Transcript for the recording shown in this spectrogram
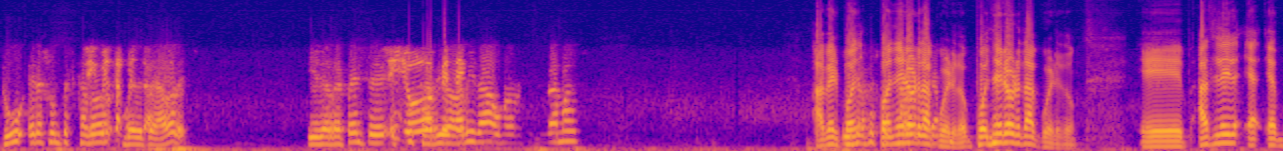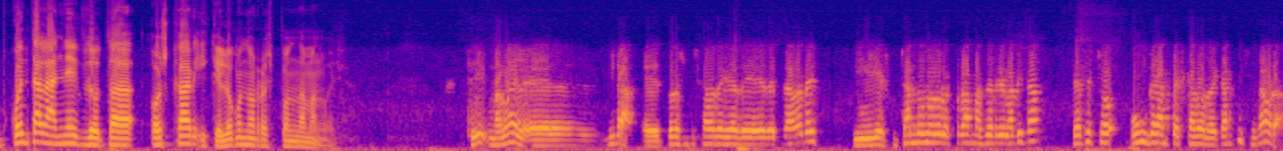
tú eres un pescador de depredadores y de repente sí, yo arriba la vida, uno de los programas... A ver, poneros de acuerdo, poneros de acuerdo. Eh, hazle, eh, eh, cuenta la anécdota, Oscar, y que luego nos responda Manuel. Sí, Manuel, mira, tú eres un pescador de, depredadores y escuchando uno de los programas de Río La Vida, te has hecho un gran pescador de carfishing ahora.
